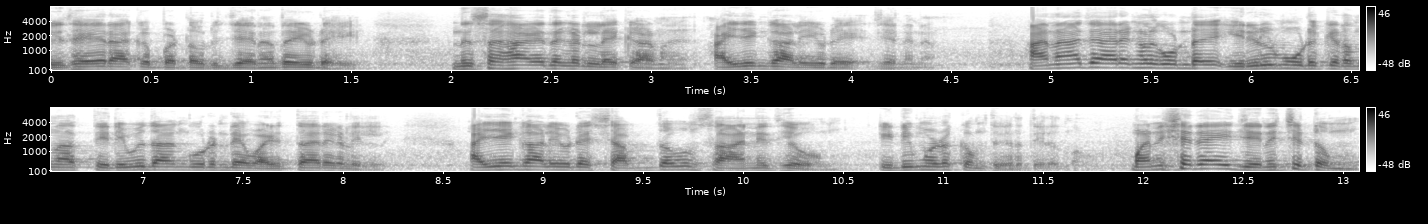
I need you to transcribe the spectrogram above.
വിധേയരാക്കപ്പെട്ട ഒരു ജനതയുടെ നിസ്സഹായതകളിലേക്കാണ് അയ്യങ്കാളിയുടെ ജനനം. അനാചാരങ്ങൾ കൊണ്ട് ഇരുൾ മൂടിക്കിടന്ന തിരുവിതാംകൂറിന്റെ വഴിത്താരകളിൽ അയ്യങ്കാളിയുടെ ശബ്ദവും സാന്നിധ്യവും ഇടിമുഴക്കം തീർത്തിരുന്നു. മനുഷ്യരായി ജനിച്ചിട്ടും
